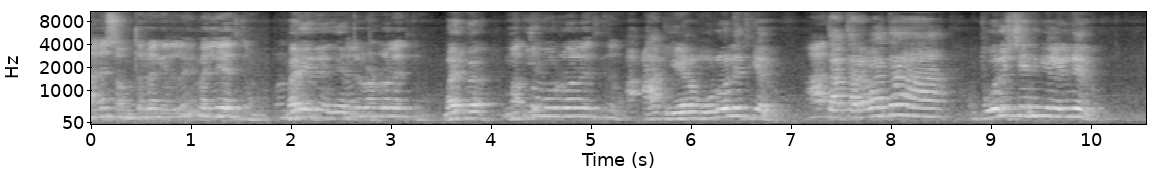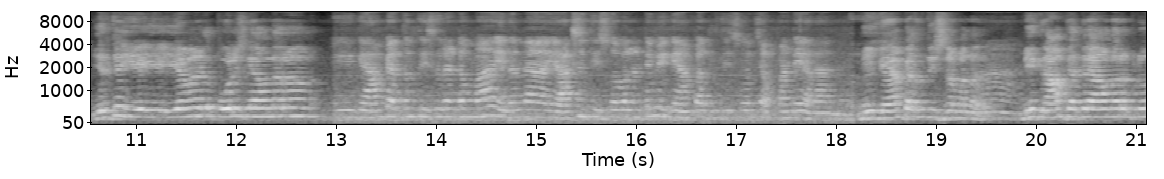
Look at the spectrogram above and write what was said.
అని సముద్రంలోకి వెళ్ళి మళ్ళీ ఎత్తుకాం మరి రెండు రోజులు ఎత్తుకాం మరి మొత్తం మూడు రోజులు ఆ ఏడు మూడు రోజులు ఆ. దా- తర్వాత పోలీస్ స్టేషన్కి వెళ్ళారు వెళ్తే ఏ- ఏ- ఏమన్నారు పోలీసులు ఏమన్నారు? ఈ గ్యామ్ పెద్దలు తీసుకురండమ్మా. ఏదన్నా యాక్షన్ తీసుకోవాలంటే మీ గ్యామ్ పెద్దలు తీసుకొని చెప్పండి అలా అన్నారు. మీ గ్రామ పెద్దలు తీసుకురమ్మన్నారు. మీ గ్రామ పెద్దలు ఏమన్నారు అప్పుడు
